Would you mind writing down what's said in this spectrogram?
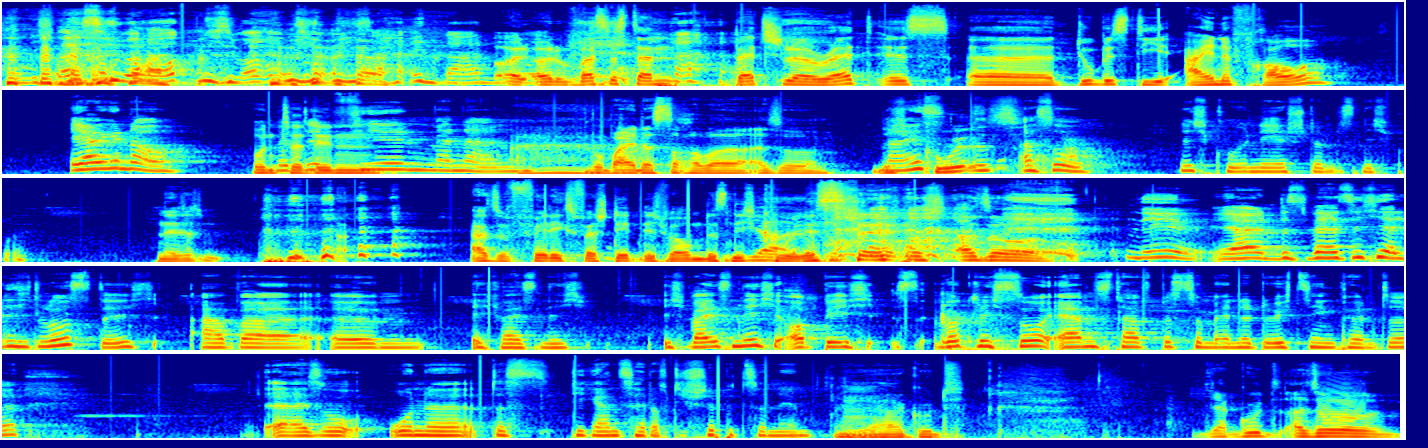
Und ich weiß überhaupt nicht, warum die mich einladen. Und, wollen. und was ist dann Bachelorette ist, äh, du bist die eine Frau Ja, genau. unter Mit den, den. vielen Männern. Wobei das doch aber also nicht Nice. cool ist. Ach so, nicht cool. Nee, stimmt, ist nicht cool. Nee, das, also Felix versteht nicht, warum das nicht Ja. cool ist. Also, Nee, ja, das wäre sicherlich lustig, aber ähm, ich weiß nicht. Ich weiß nicht, ob ich es wirklich so ernsthaft bis zum Ende durchziehen könnte. Also ohne das die ganze Zeit auf die Schippe zu nehmen. Mhm. ja, gut. Ja, gut, also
